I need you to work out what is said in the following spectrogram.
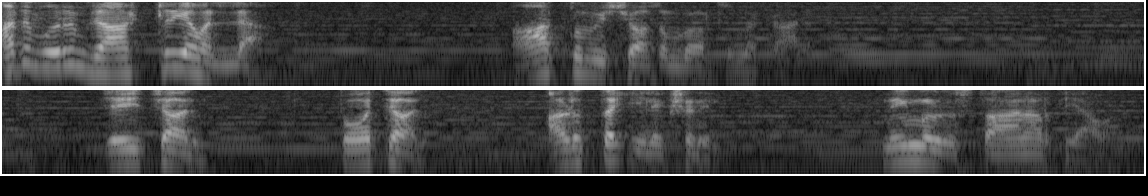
അത് വെറും രാഷ്ട്രീയമല്ല ആത്മവിശ്വാസം വളർത്തുന്ന കാലം. ജയിച്ചാലും തോറ്റാലും അടുത്ത ഇലക്ഷനിൽ നിങ്ങളൊരു സ്ഥാനാർത്ഥിയാവണം.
